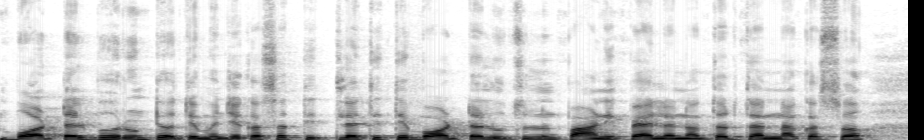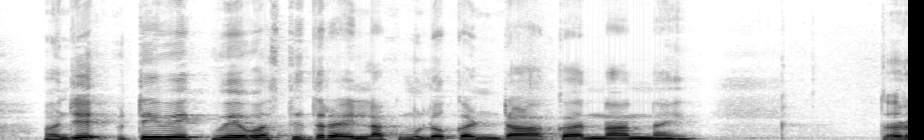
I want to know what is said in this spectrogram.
बॉटल भरून ठेवते. म्हणजे कसं तिथल्या तिथे बॉटल उचलून पाणी प्यायलं ना तर त्यांना कसं म्हणजे ते एक व्यवस्थित राहील ना मुलं कंटाळा करणार नाही तर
